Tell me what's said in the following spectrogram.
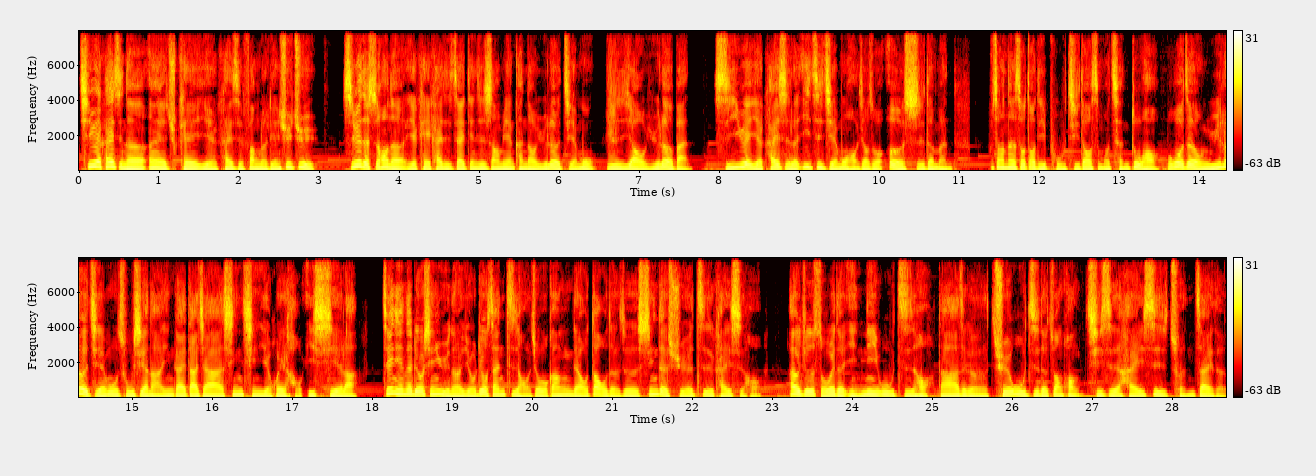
七月开始呢，NHK 也开始放了连续剧。十月的时候呢，也可以开始在电视上面看到娱乐节目日曜娱乐版。十一月也开始了益智节目哈，叫做《二十的门》，不知道那时候到底普及到什么程度哈。不过这种娱乐节目出现啊，应该大家心情也会好一些啦。今年的流行语呢，有六三字哈，就我刚刚聊到的，就是新的学字开始哈，还有就是所谓的隐匿物资哈，大家这个缺物资的状况其实还是存在的。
